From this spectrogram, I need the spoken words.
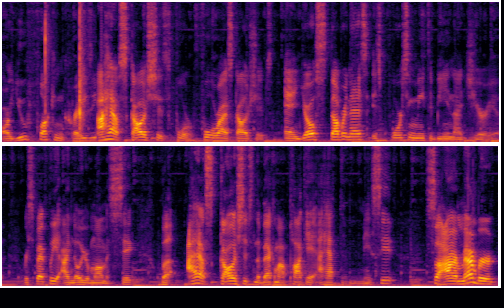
Are you fucking crazy? I have scholarships for full ride scholarships, and your stubbornness is forcing me to be in Nigeria. Respectfully, I know your mom is sick, but I have scholarships in the back of my pocket. I have to miss it. So I remember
